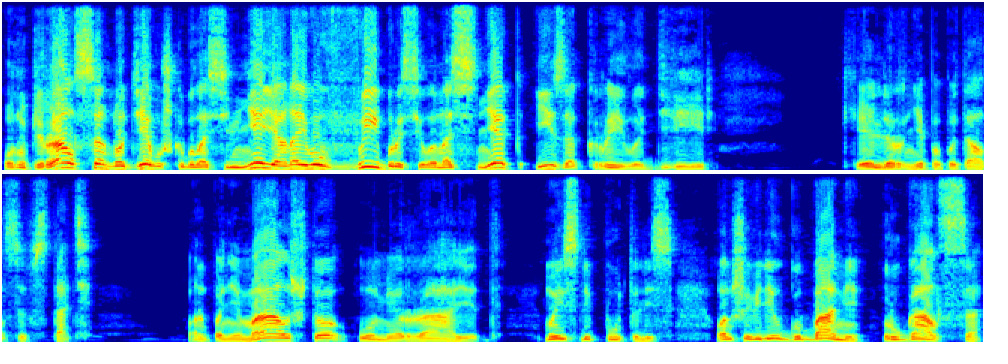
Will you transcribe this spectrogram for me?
он упирался, но девушка была сильнее, она его выбросила на снег и закрыла дверь. Келлер не попытался встать. Он понимал, что умирает. Мысли путались. Он шевелил губами, ругался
